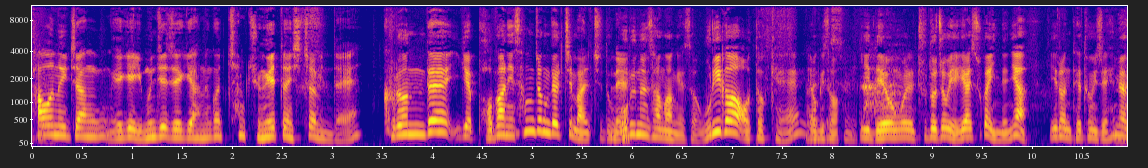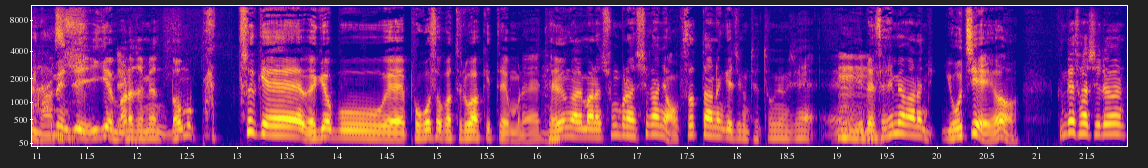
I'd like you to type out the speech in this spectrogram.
하원 의장에게 이 문제 제기하는 건 참 중요했던 시점인데. 그런데 이게 법안이 상정될지 말지도 네. 모르는 상황에서 우리가 어떻게 여기서 알겠습니다. 이 내용을 주도적으로 얘기할 수가 있느냐 이런 대통령실 해명이 근데 나왔습니다. 이제 이게 네. 말하자면 너무 바 트게 외교부의 보고서가 들어왔기 때문에 음. 대응할 만한 충분한 시간이 없었다는 게 지금 대통령실에서 음. 해명하는 요지예요. 근데 사실은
